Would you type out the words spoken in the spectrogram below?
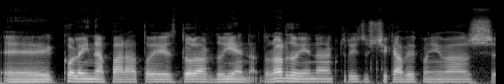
E, Kolejna para to jest dolar do jena. Dolar do jena, który jest dość ciekawy, ponieważ e,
